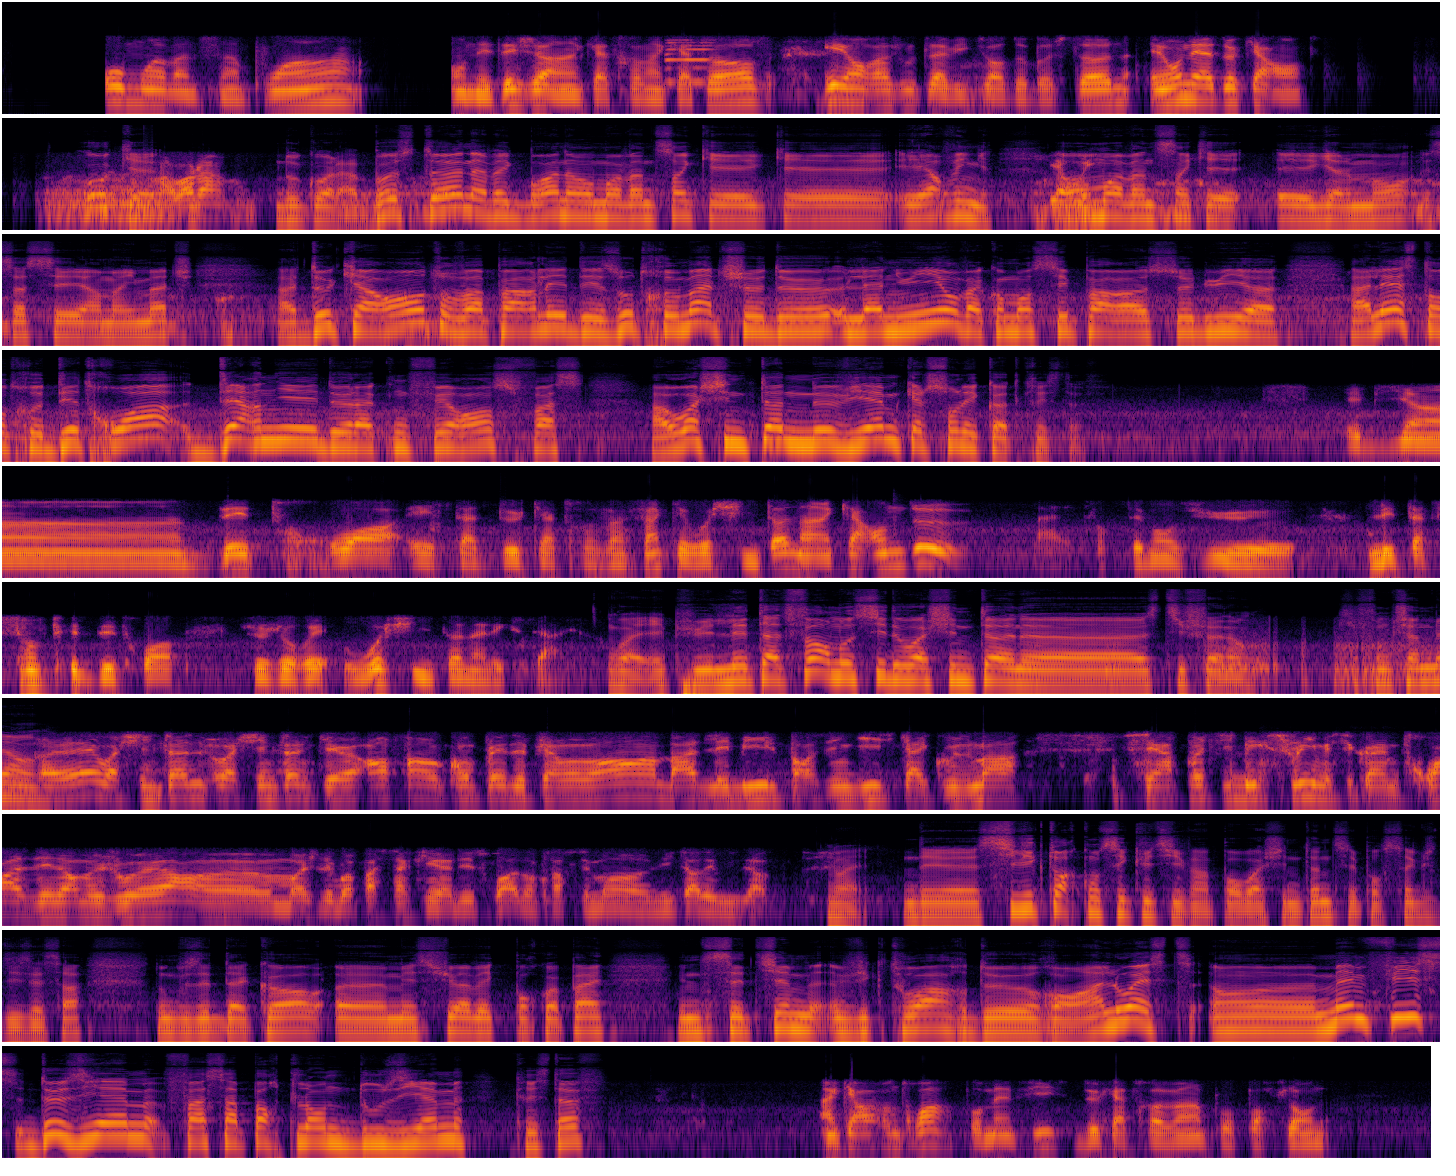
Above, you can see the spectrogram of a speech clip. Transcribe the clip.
au moins 25 points. On est déjà à 1,94 et on rajoute la victoire de Boston et on est à 2,40. Ok. Ah, voilà. Donc voilà, Boston avec Brown à au moins 25 et, Irving à au moins 25 et, et également. Et ça, c'est un my match à 2,40. On va parler des autres matchs de la nuit. On va commencer par euh, celui euh, à l'Est entre Détroit, dernier de la conférence, face à Washington, 9e. Quels sont les codes, Christophe? Eh bien, Détroit est à 2,85 et Washington à 1,42. Bah, forcément, vu euh, l'état de santé de Détroit, je jouerai Washington à l'extérieur. Ouais, et puis l'état de forme aussi de Washington, euh, Stephen, hein, qui fonctionne bien. Ouais, Washington, Washington qui est enfin au complet depuis un moment. Bradley Bill, Porzingis, Kai Kuzma, c'est un petit big three, mais c'est quand même trois énormes joueurs. Euh, moi, je les vois pas s'incliner à Détroit, donc forcément victoire des Wizards. Ouais, des six victoires consécutives hein, pour Washington, c'est pour ça que je disais ça. Donc vous êtes d'accord, euh, messieurs, avec pourquoi pas une septième victoire de rang. À l'ouest, euh, Memphis, deuxième face à Portland, douzième. Christophe 1,43 pour Memphis, 2,80 pour Portland.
